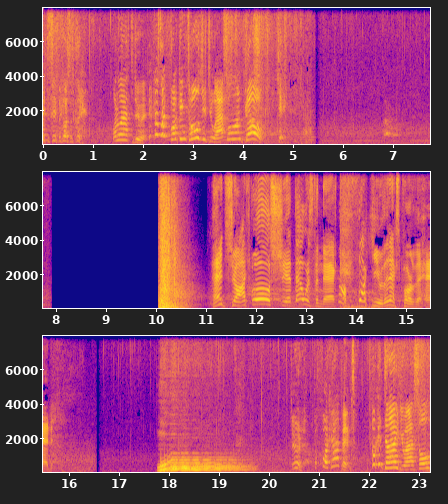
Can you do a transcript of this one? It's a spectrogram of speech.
check to see if the coast is clear. Why do I have to do it? Because I fucking told you to, asshole. Now go. Yeah. Headshot? Bullshit. That was the neck. Oh, fuck you. The next part of the head. Dude, what the fuck happened? Fucking died, you asshole.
